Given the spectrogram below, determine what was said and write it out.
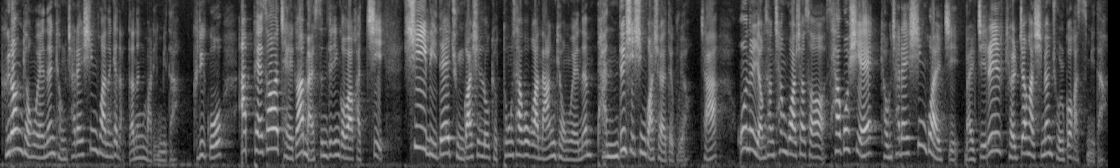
그런 경우에는 경찰에 신고하는 게 낫다는 말입니다. 그리고 앞에서 제가 말씀드린 것과 같이 12대 중과실로 교통사고가 난 경우에는 반드시 신고하셔야 되고요. 자, 오늘 영상 참고하셔서 사고 시에 경찰에 신고할지 말지를 결정하시면 좋을 것 같습니다.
